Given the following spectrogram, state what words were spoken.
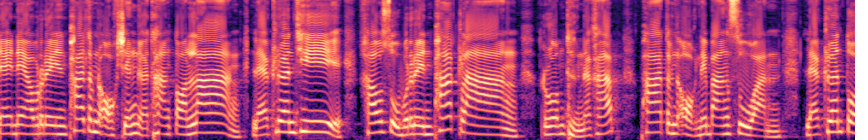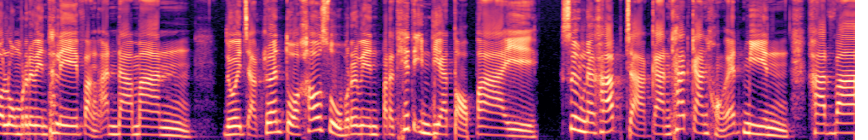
ในแนวบริเวณภาคตะวันออกเฉียงเหนือทางตอนล่าง และเคลื่อนที่เข้าสู่บริเวณภาคกลาง รวมถึงนะครับภาคตะวันออกในบางส่วน และเคลื่อนตัวลงบริเวณทะเลฝั่งอันดามัน โดยจะเคลื่อนตัวเข้าสู่บริเวณประเทศอินเดียต่อไป ซึ่งนะครับจากการคาดการณ์ของแอดมินคาดว่า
